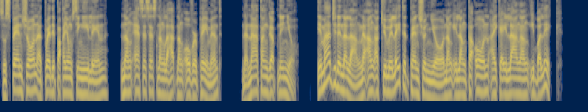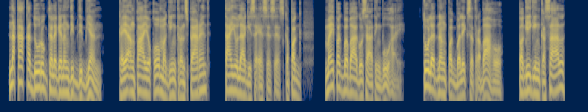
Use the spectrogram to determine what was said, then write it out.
suspension at pwede pa kayong singilin ng SSS ng lahat ng overpayment na natanggap ninyo. Imagine na lang na ang accumulated pension nyo ng ilang taon ay kailangang ibalik. Nakakadurog talaga ng dibdib yan. Kaya ang payo ko maging transparent, tayo lagi sa SSS kapag may pagbabago sa ating buhay. Tulad ng pagbalik sa trabaho, pagiging kasal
